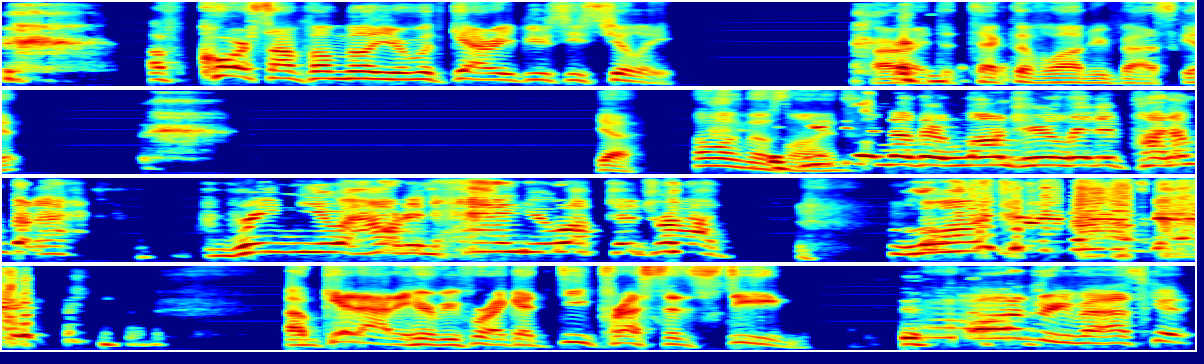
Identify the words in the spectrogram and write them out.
of course, I'm familiar with Gary Busey's chili. All right, Detective Laundry Basket. Yeah, along those If you do another laundry related pun, I'm gonna bring you out and hang you up to dry. Laundry basket. Now get out of here before I get depressed and steam. Laundry basket.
